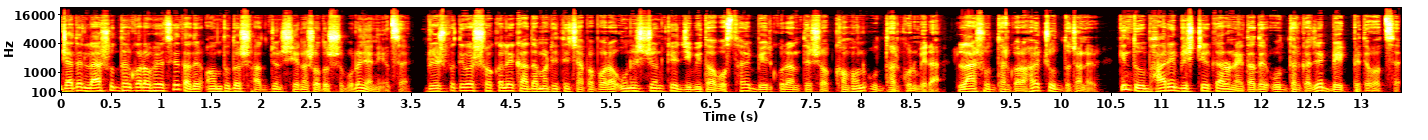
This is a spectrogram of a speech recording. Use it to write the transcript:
যাদের লাশ উদ্ধার করা হয়েছে, তাদের অন্তত সাতজন সেনা সদস্য বলে জানিয়েছে। বৃহস্পতিবার সকালে কাদামাটিতে চাপা পড়া উনিশ জনকে জীবিত অবস্থায় বের করে আনতে সক্ষম হন উদ্ধারকর্মীরা। লাশ উদ্ধার করা হয় চোদ্দ জনের। কিন্তু ভারী বৃষ্টির কারণে তাদের উদ্ধার কাজে বেগ পেতে হচ্ছে।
